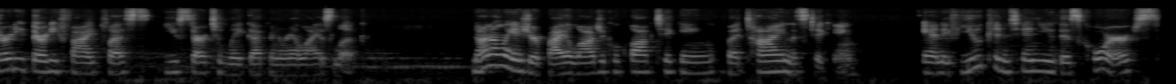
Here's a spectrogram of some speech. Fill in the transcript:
30, 35 plus, you start to wake up and realize look, not only is your biological clock ticking, but time is ticking. And if you continue this course,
